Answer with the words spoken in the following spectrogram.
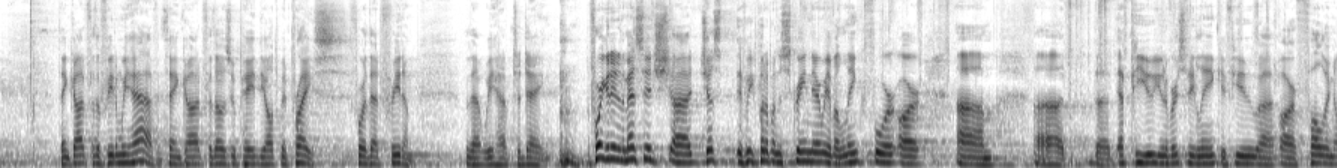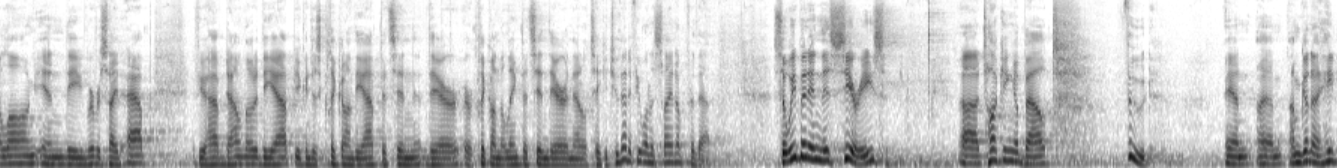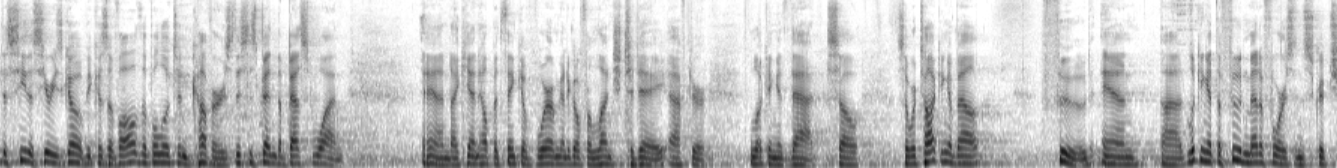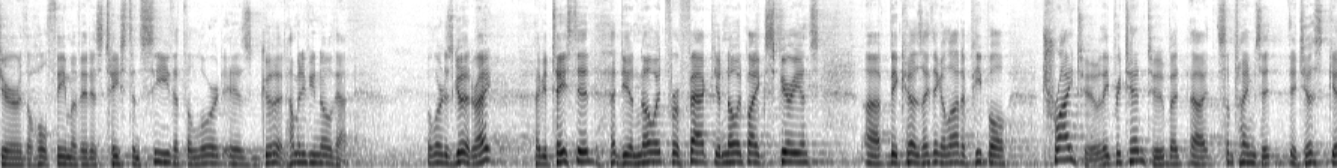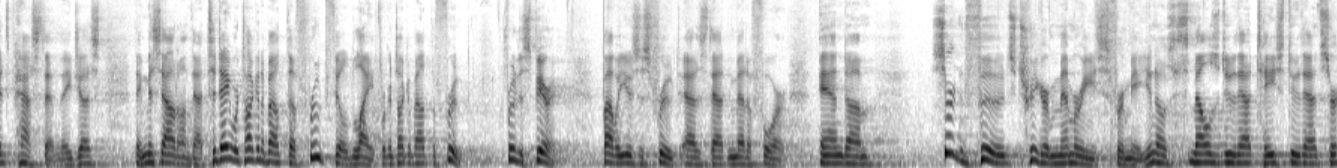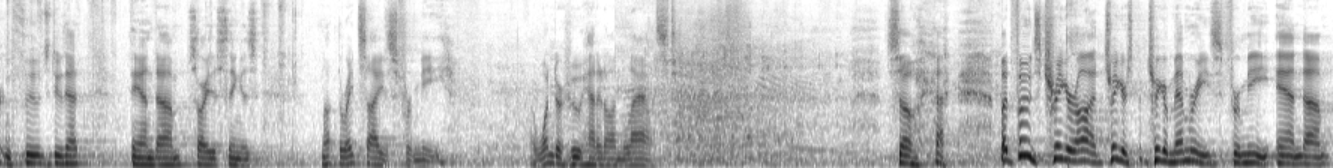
Thank God for the freedom we have, and thank God for those who paid the ultimate price for that freedom that we have today. Before we get into the message, uh, just if we put up on the screen there, we have a link for our um, uh, the FPU University link. If you uh, are following along in the Riverside app, if you have downloaded the app, you can just click on the app that's in there, or click on the link that's in there, and that'll take you to that if you want to sign up for that. So we've been in this series uh, talking about food. And um, I'm going to hate to see the series go because of all the bulletin covers, this has been the best one. And I can't help but think of where I'm going to go for lunch today after looking at that. So, so we're talking about food and uh, looking at the food metaphors in Scripture. The whole theme of it is taste and see that the Lord is good. How many of you know that? The Lord is good, right? Have you tasted? Do you know it for a fact? You know it by experience? Uh, because I think a lot of people try to, they pretend to, but uh, sometimes it, it just gets past them. They just, they miss out on that. Today we're talking about the fruit filled life. We're going to talk about the fruit, fruit of the Spirit. Bible uses fruit as that metaphor. And um, certain foods trigger memories for me. You know, smells do that, tastes do that, certain foods do that. And um, sorry, this thing is not the right size for me. I wonder who had it on last. so, but foods trigger on triggers trigger memories for me. And um,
